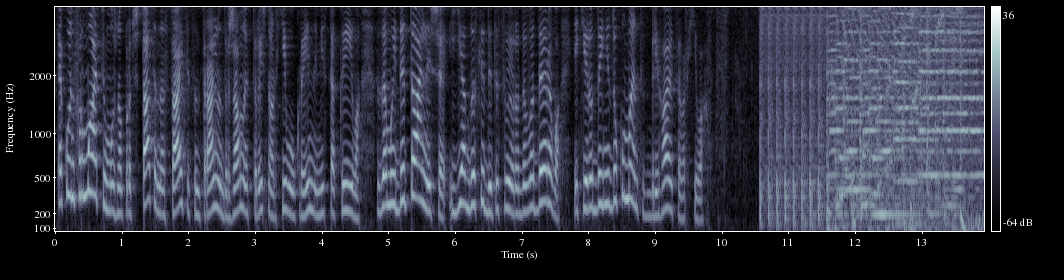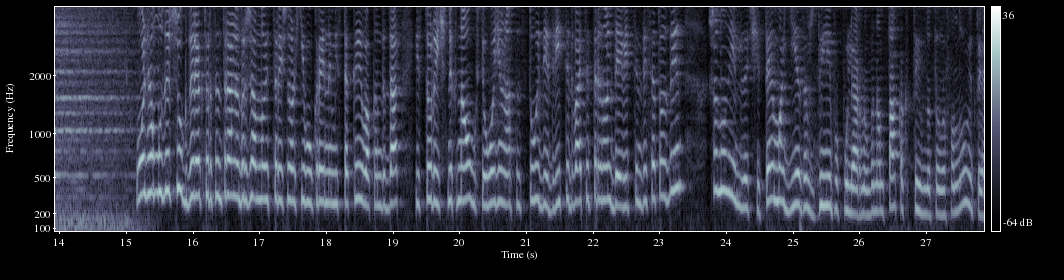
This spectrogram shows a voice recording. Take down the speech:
Таку інформацію можна прочитати на сайті Центрального державного історичного архіву України міста Києва. Замить детальніше, як дослідити своє родове дерево, які родинні документи зберігаються в архівах. Ольга Музичук, директор Центрального державного історичного архіву України міста Києва, кандидат історичних наук. Сьогодні у нас у студії 223 09 71. Шановні глядачі, тема є завжди популярною. Ви нам так активно телефонуєте,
